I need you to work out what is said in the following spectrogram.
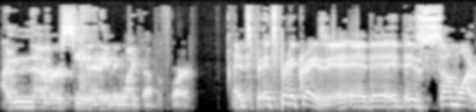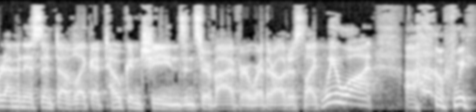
I've never seen anything like that before it's it's pretty crazy. It, it, it is somewhat reminiscent of like a Tocantins in Survivor, where they're all just like, "We want uh, we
